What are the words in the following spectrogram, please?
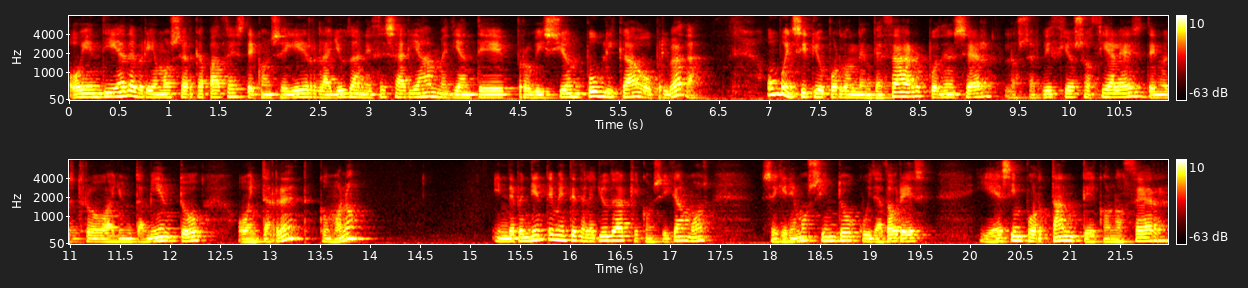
Hoy en día deberíamos ser capaces de conseguir la ayuda necesaria mediante provisión pública o privada. Un buen sitio por donde empezar pueden ser los servicios sociales de nuestro ayuntamiento o Internet, como no. Independientemente de la ayuda que consigamos, seguiremos siendo cuidadores y es importante conocer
